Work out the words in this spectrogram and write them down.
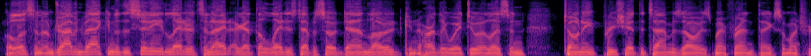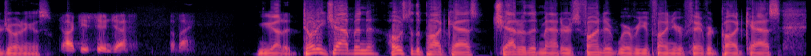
Well, listen, I'm driving back into the city later tonight. I got the latest episode downloaded. Can hardly wait to listen. Tony, appreciate the time as always, my friend. Thanks so much for joining us. Talk to you soon, Jeff. Bye bye. You got it. Tony Chapman, host of the podcast Chatter That Matters. Find it wherever you find your favorite podcasts.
